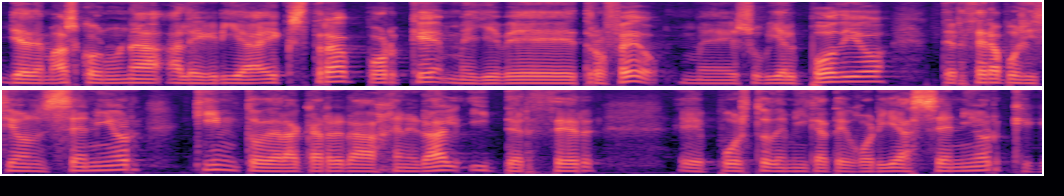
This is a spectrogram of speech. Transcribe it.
Y además con una alegría extra porque me llevé trofeo. Me subí al podio, tercera posición senior, quinto de la carrera general y tercer eh, puesto de mi categoría senior, que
